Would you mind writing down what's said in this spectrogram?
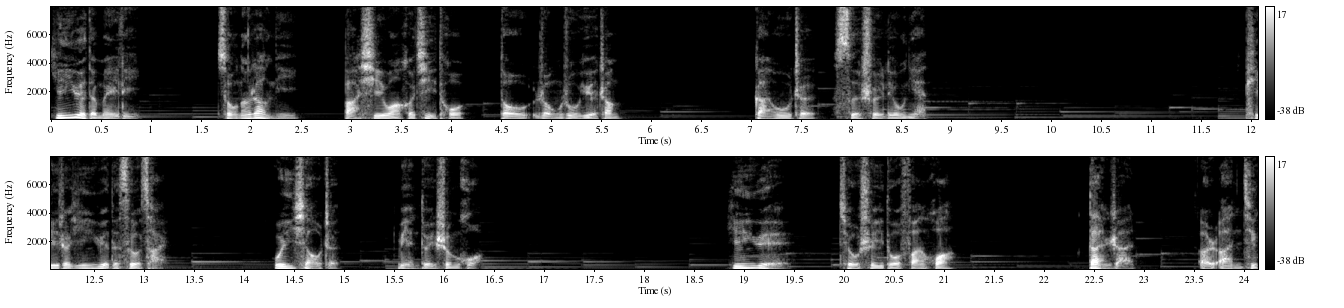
音乐的魅力总能让你。把希望和寄托都融入乐章，感悟着似水流年，披着音乐的色彩，微笑着面对生活。音乐就是一朵繁花，淡然而安静，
